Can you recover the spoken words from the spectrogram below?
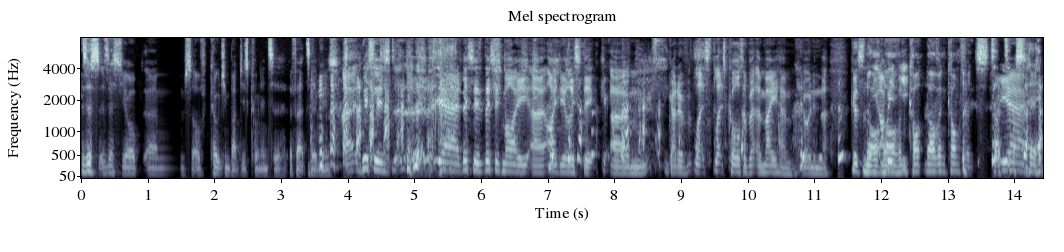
Is this is this your um, sort of coaching badges coming into effect here? uh, this is uh, yeah, this is this is my uh, idealistic um, kind of let's let's cause a bit of mayhem going in there because Nor- I mean, Northern, you, Con- Northern Conference. yeah,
